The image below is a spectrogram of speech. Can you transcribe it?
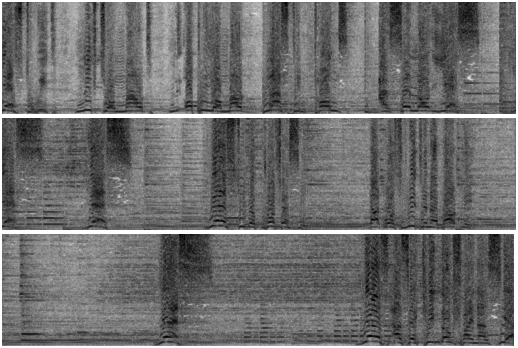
Yes to it. Lift your mouth. Open your mouth blast in tongues and say lord yes yes yes yes to the prophecy that was written about me. Yes yes as a kingdom financier.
